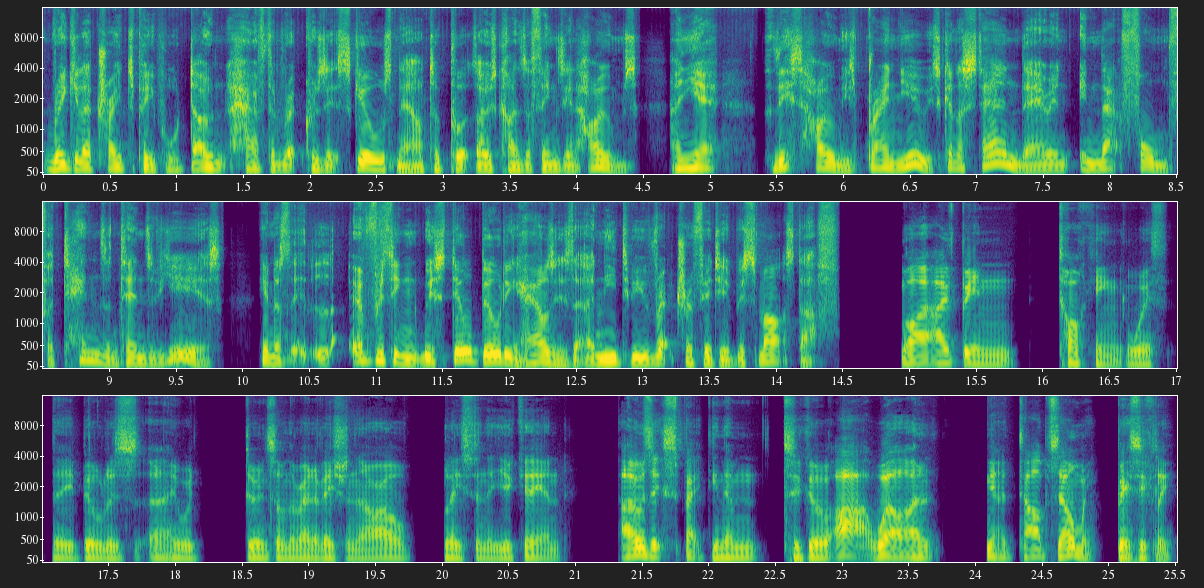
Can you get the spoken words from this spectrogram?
regular tradespeople don't have the requisite skills now to put those kinds of things in homes. And yet, this home is brand new. It's going to stand there in, in that form for tens and tens of years. You know, everything, we're still building houses that need to be retrofitted with smart stuff. Well, I've been talking with the builders uh, who were doing some of the renovation in our place in the UK, and I was expecting them to go, ah, well, and you know, to upsell me basically.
